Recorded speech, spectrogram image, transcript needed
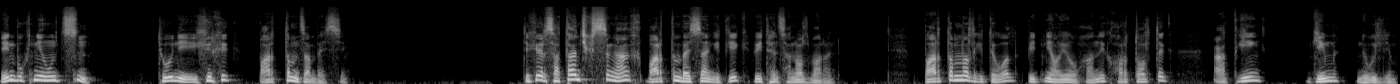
Энэ бүхний үндэс нь түүний ихэрхэг бардам зам байсан юм. Тэгэхээр сатан ч гэсэн анх бардам байсан гэдгийг би танд сануулмаар байна. Бардамнал гэдэг бол бидний оюун ухааныг хордуулдаг адгийн гим нүгэл юм.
